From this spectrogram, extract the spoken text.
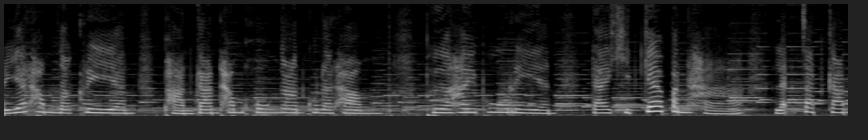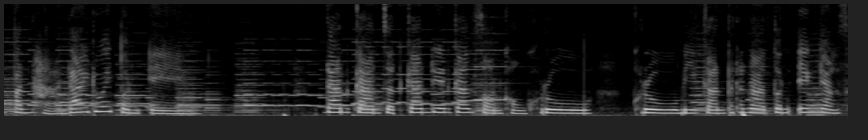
ริยธรรมนักเรียน ผ่านการทำโครงงานคุณธรรม เพื่อให้ผู้เรียน ได้คิดแก้ปัญหา และจัดการปัญหาได้ด้วยตนเอง ด้านการจัดการเรียนการสอนของครู ครูมีการพัฒนาตนเองอย่างส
